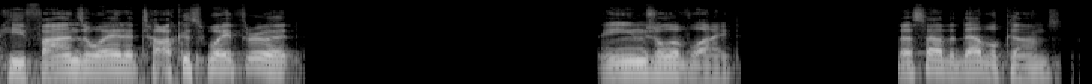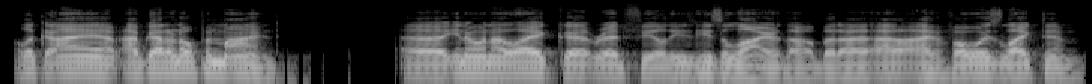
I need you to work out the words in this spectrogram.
he finds a way to talk his way through it. Angel of light. That's how the devil comes. Look, I I've got an open mind. Uh, you know, and I like uh, Redfield. He's he's a liar though, but I, I I've always liked him.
